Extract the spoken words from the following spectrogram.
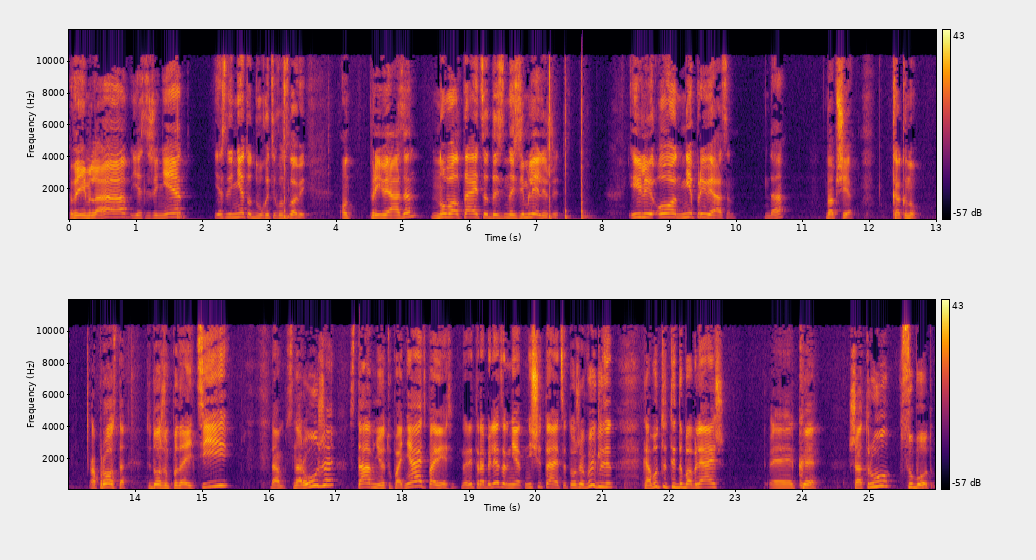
Вимлав, если же нет, если нету двух этих условий, он привязан, но болтается на земле лежит. Или он не привязан, да, вообще, к окну. А просто ты должен подойти, там, снаружи, ставню эту поднять, повесить. Говорит Рабелезер, нет, не считается. Это уже выглядит, как будто ты добавляешь э, к шатру в субботу.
